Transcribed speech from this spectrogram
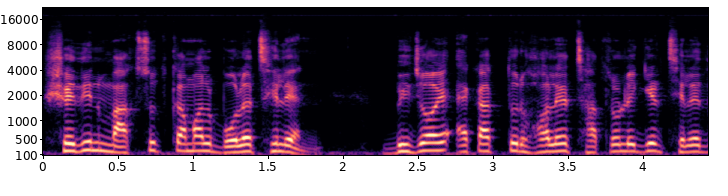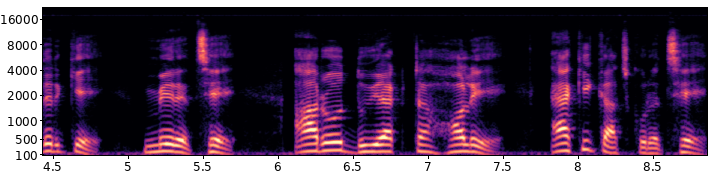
সেদিন মাকসুদ কামাল বলেছিলেন, বিজয় একাত্তর হলে ছাত্রলীগের ছেলেদেরকে মেরেছে, আরও দুই একটা হলে একই কাজ করেছে।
